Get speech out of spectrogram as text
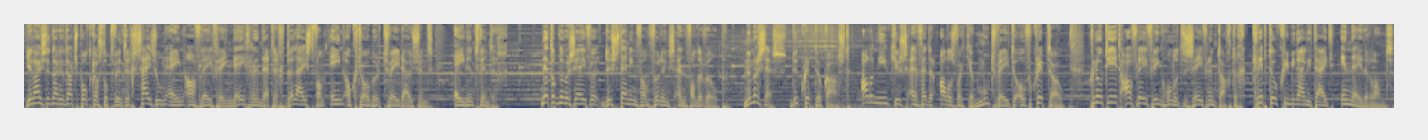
Je luistert naar de Dutch Podcast op 20, seizoen 1, aflevering 39. De lijst van 1 oktober 2021. Net op nummer 7, de stemming van Vullings en Van der Wulp. Nummer 6, de Cryptocast. Alle nieuwtjes en verder alles wat je moet weten over crypto. Genoteerd aflevering 187, cryptocriminaliteit in Nederland.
